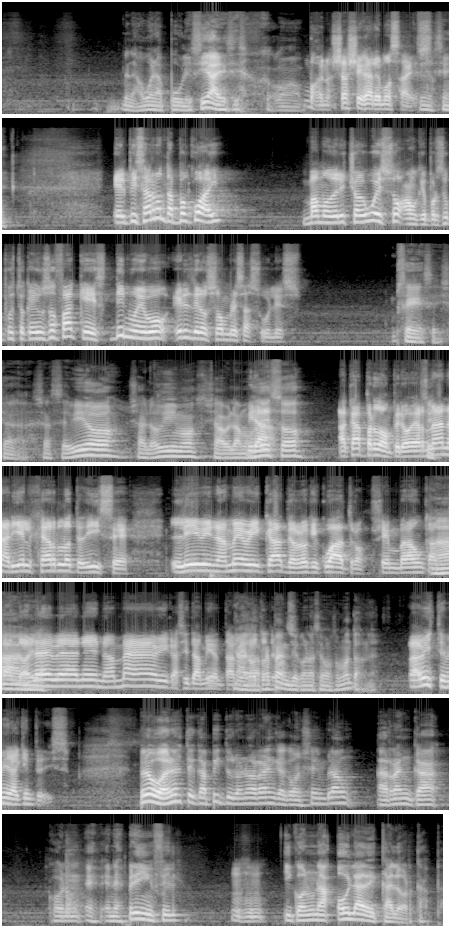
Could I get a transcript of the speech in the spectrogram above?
Una buena publicidad. Bueno, ya llegaremos a eso. sí. El pizarrón tampoco hay. Vamos derecho al hueso, aunque por supuesto que hay un sofá, que es de nuevo el de los hombres azules. Sí, sí, ya, ya se vio, ya lo vimos, ya hablamos Mirá. de eso. Acá, perdón, pero Hernán Ariel Gerlo te dice Living America de Rocky 4. Jane Brown cantando Ah. Living in America. Así también, Ah, también. de otro repente conocemos un montón. ¿eh? Ah, viste, mira, ¿quién te dice? Pero bueno, este capítulo no arranca con Jane Brown, arranca con, en Springfield y con una ola de calor, Casper.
